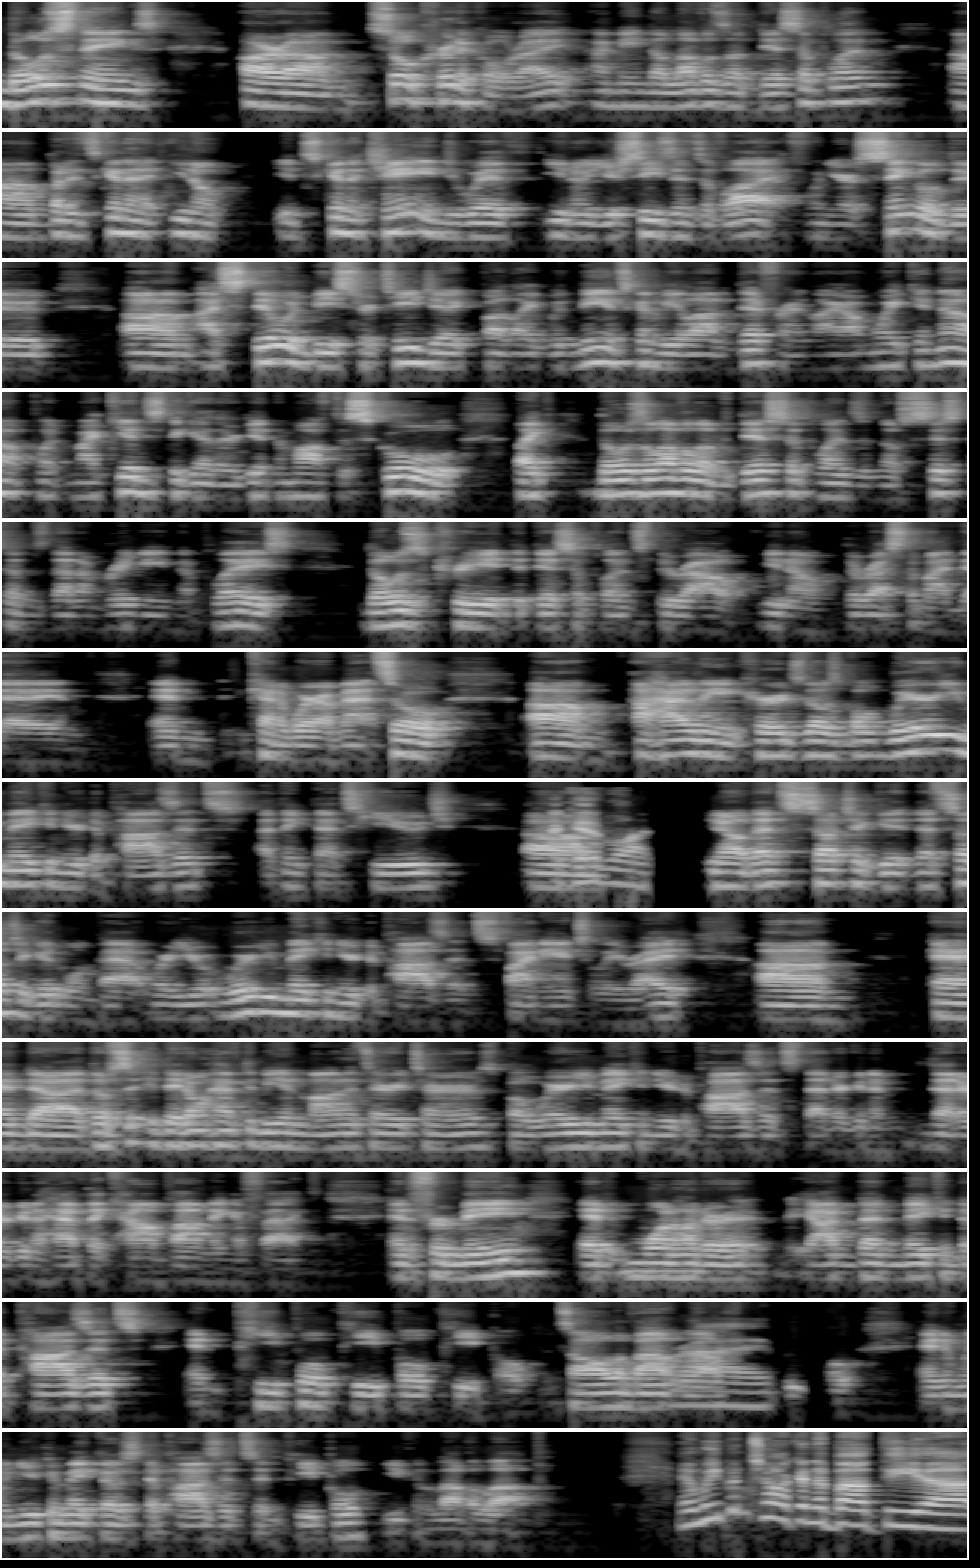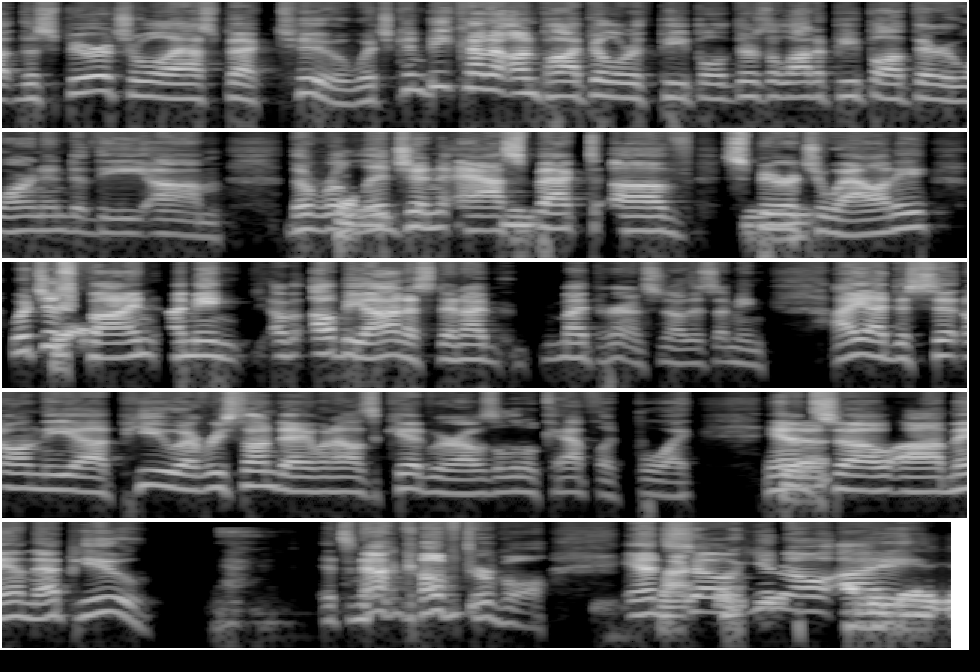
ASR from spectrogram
those things are um, so critical, right? I mean, the levels of discipline, uh, but it's gonna, you know, it's gonna change with you know your seasons of life. When you're a single dude, um, I still would be strategic, but like with me, it's gonna be a lot of different. Like I'm waking up, putting my kids together, getting them off to school. Like those level of disciplines and those systems that I'm bringing into place, those create the disciplines throughout, you know, the rest of my day and and kind of where I'm at. So um, I highly encourage those. But where are you making your deposits? I think that's huge. Um, a good one. You know, that's such a good that's such a good one, Pat. Where you're where are you making your deposits financially, right? Um, and uh, those they don't have to be in monetary terms, but where are you making your deposits that are gonna that are gonna have the compounding effect? And for me, at 100, I've been making deposits in people, people, people. It's all about right. love people. And when you can make those deposits in people, you can level up. And we've been talking about the uh, the spiritual aspect too, which can be kind of unpopular with people. There's a lot of people out there who aren't into the um, the religion aspect of mm-hmm. spirituality, which is yeah. fine. I mean, I'll, I'll, be honest, and I my parents know this. I mean, I had to sit on the uh, pew every Sunday when I was a kid, where I was a little Catholic boy, and yeah. so uh, man, that pew, it's not comfortable. And not so you know, I.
